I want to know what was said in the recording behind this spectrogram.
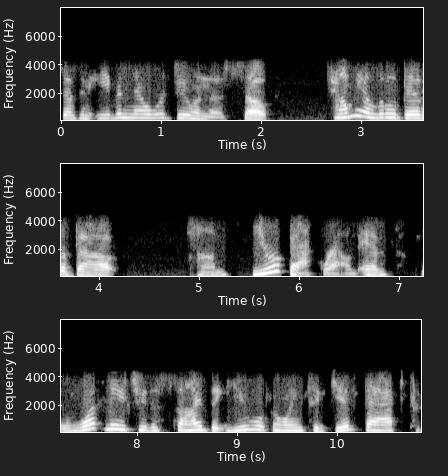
doesn't even know we're doing this. So tell me a little bit about um, your background and what made you decide that you were going to give back to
